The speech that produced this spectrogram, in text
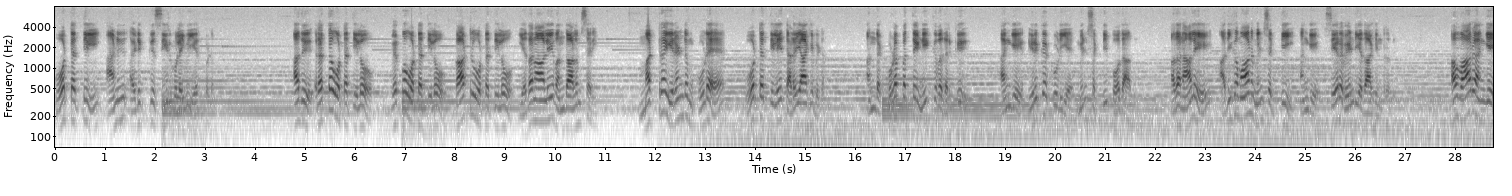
ஓட்டத்தில் அணு அடுக்கு சீர்குலைவு ஏற்படும். அது இரத்த ஓட்டத்திலோ வெப்ப ஓட்டத்திலோ காற்று ஓட்டத்திலோ எதனாலே வந்தாலும் சரி மற்ற இரண்டும் கூட ஓட்டத்திலே தடையாகிவிடும். அந்த குழப்பத்தை நீக்குவதற்கு அங்கே இருக்கக்கூடிய மின்சக்தி போதாது. அதனாலே அதிகமான மின்சக்தி அங்கே சேர வேண்டியதாகின்றது. அவ்வாறு அங்கே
